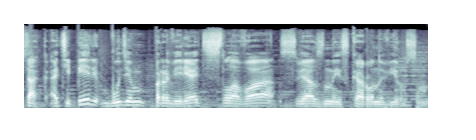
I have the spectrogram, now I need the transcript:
Так, а теперь будем проверять слова, связанные с коронавирусом.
